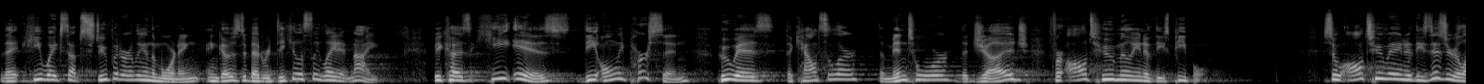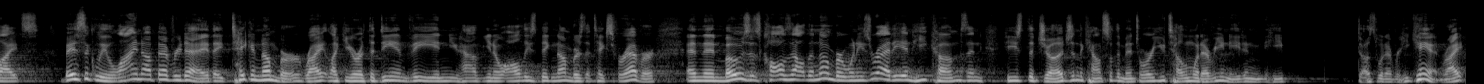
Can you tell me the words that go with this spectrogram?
that he wakes up stupid early in the morning and goes to bed ridiculously late at night because he is the only person who is the counselor, the mentor, the judge for all two million of these people. So, all two million of these Israelites basically line up every day. They take a number, right? Like you're at the DMV and you have, you know, all these big numbers that takes forever. And then Moses calls out the number when he's ready and he comes and he's the judge and the counselor, the mentor. You tell him whatever you need and he does whatever he can, right?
